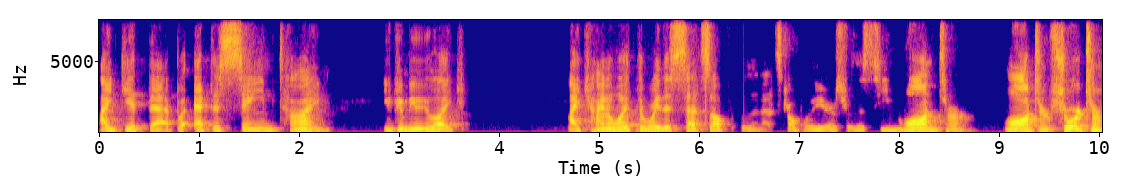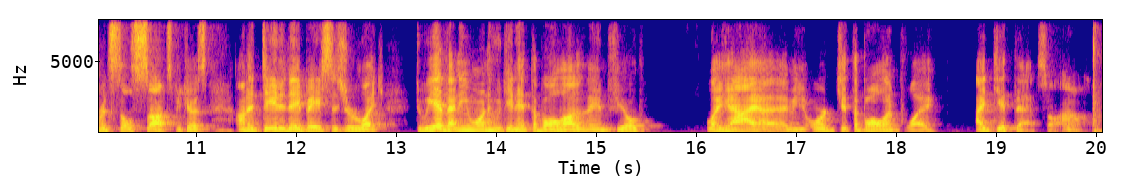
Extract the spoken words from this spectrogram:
I get that. But at the same time, you can be like, I kind of like the way this sets up for the next couple of years for this team long term. Long term, short term, it still sucks because on a day to day basis, you're like, do we have anyone who can hit the ball out of the infield? Like, I, I mean, or get the ball in play. I get that. So I don't know.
